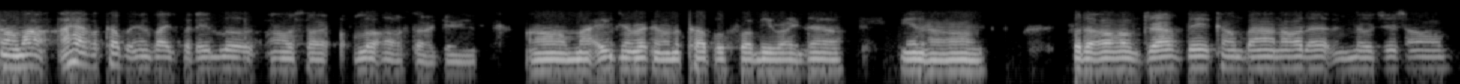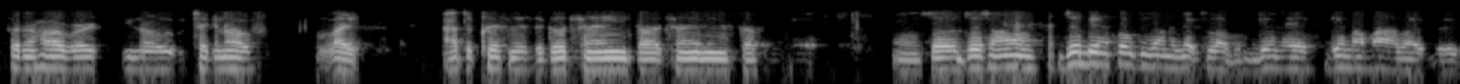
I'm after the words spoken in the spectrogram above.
Um, I, I have a couple invites, but they little all star, little all star games. Um, my agent working on a couple for me right now, and um, for the um draft day combine, all that, you know, just um putting hard work, you know, taking off like after Christmas to go train, start training and stuff like that. And so just um just being focused on the next level, getting there, getting my mind right to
